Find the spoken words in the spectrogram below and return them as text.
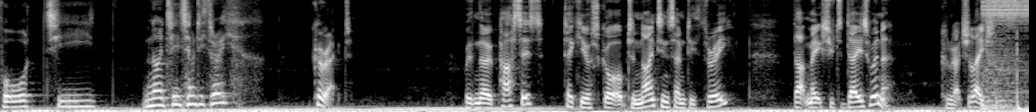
40. 1973? Correct. With no passes, taking your score up to 1973, that makes you today's winner. Congratulations.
